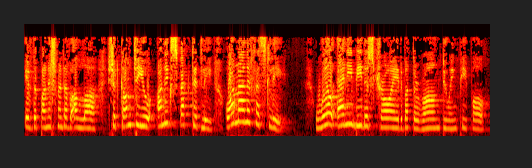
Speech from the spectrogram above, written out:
if the punishment of Allah should come to you unexpectedly or manifestly, will any be destroyed but the wrongdoing people?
